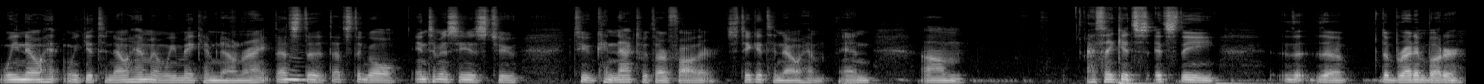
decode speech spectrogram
we know him we get to know him and we make him known right? That's the that's the goal. Intimacy is to to connect with our father it's to get to know him. And um i think it's it's the the the, the bread and butter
